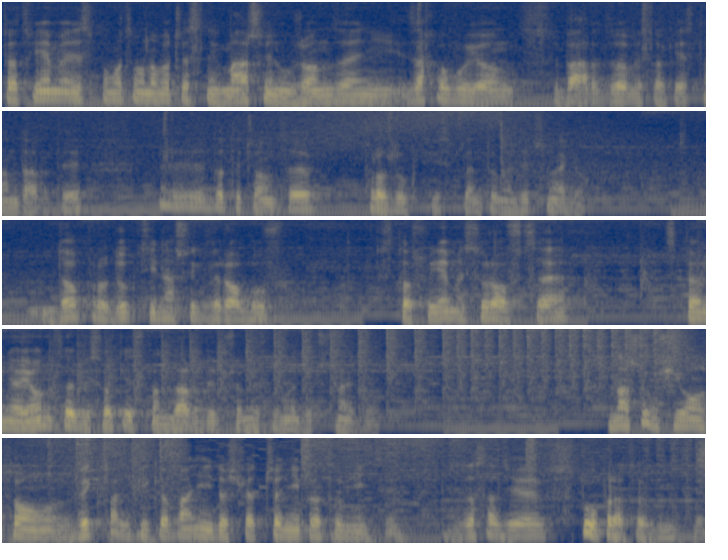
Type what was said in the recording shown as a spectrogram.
Pracujemy z pomocą nowoczesnych maszyn, urządzeń, zachowując bardzo wysokie standardy y, dotyczące produkcji sprzętu medycznego. Do produkcji naszych wyrobów stosujemy surowce spełniające wysokie standardy przemysłu medycznego. Naszą siłą są wykwalifikowani i doświadczeni pracownicy, w zasadzie współpracownicy,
